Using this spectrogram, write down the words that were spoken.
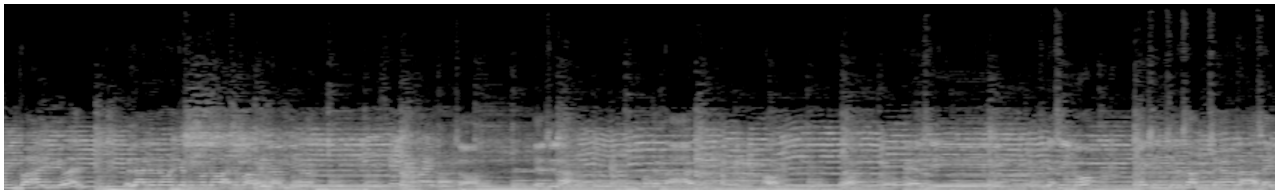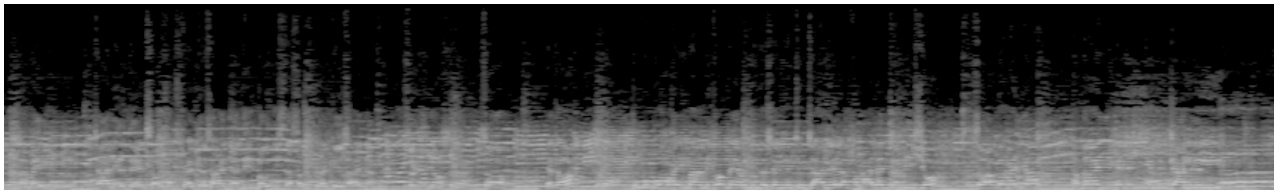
aming bahay ngayon. Wala na naman kasi magawa sa bahay namin ngayon. So, yan sila. Magkantahan. Oh. Oh. Ayan si... Si Kasigo. Guys, yun yung sinasabi ko sa'yo na sa inyo na may channel din. So, subscribe ka sa kanya. Dean Bautista, subscribe kayo sa kanya. Search nyo. So, ito. Bumubuo kay mami ko. Meron din daw siyang YouTube channel. Ang pangalan, Kabisyo. So, abangan nyo. Abangan nyo yung kanyang YouTube channel.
